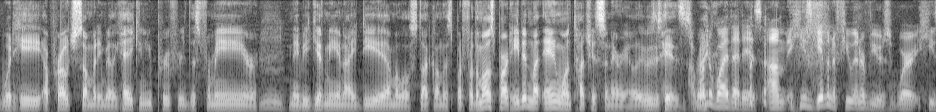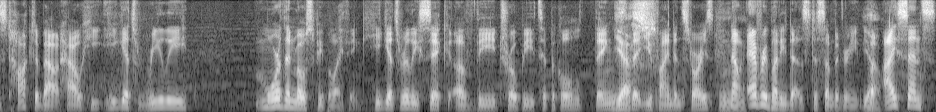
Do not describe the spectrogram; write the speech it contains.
would he approach somebody and be like, "Hey, can you proofread this for me, or Hmm. maybe give me an idea? I'm a little stuck on this." But for the most part, he didn't let anyone touch his scenario. It was his. I right? wonder why that is. Um, he's given a few interviews where he's talked about how he, he gets really more than most people. I think he gets really sick of the tropey typical things Yes. that you find in stories. Now everybody does to some degree, Yeah. but I sense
